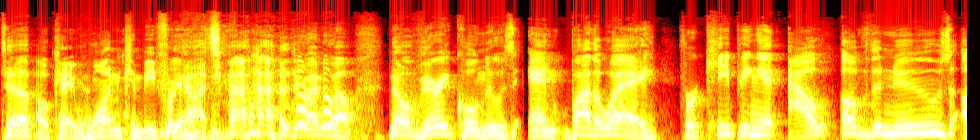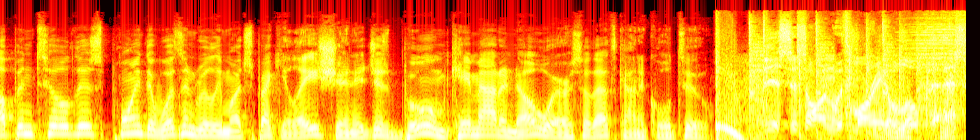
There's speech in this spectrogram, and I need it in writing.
to Okay, one can be forgotten. Yeah, right. Well, no, very cool news. And by the way, for keeping it out of the news up until this point, there wasn't really much speculation. It just boom came out of nowhere. So that's kind of cool too. This is On with Mario Lopez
